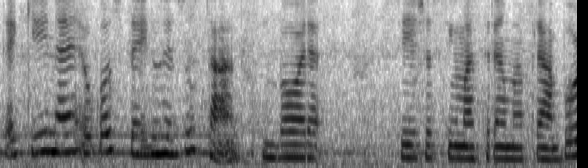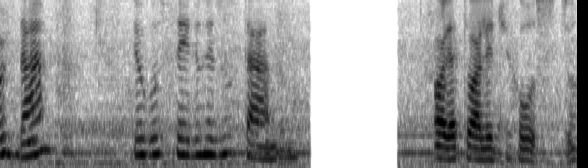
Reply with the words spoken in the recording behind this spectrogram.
Até aqui, né, eu gostei do resultado. Embora seja assim uma trama para bordar, eu gostei do resultado. Olha a toalha de rosto.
